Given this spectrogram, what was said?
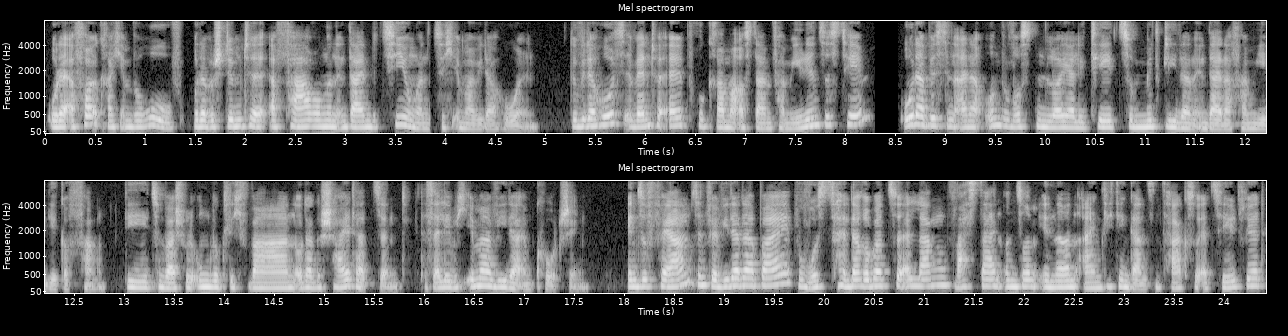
oder erfolgreich im Beruf oder bestimmte Erfahrungen in deinen Beziehungen sich immer wiederholen. Du wiederholst eventuell Programme aus deinem Familiensystem oder bist in einer unbewussten Loyalität zu Mitgliedern in deiner Familie gefangen, die zum Beispiel unglücklich waren oder gescheitert sind. Das erlebe ich immer wieder im Coaching. Insofern sind wir wieder dabei, Bewusstsein darüber zu erlangen, was da in unserem Inneren eigentlich den ganzen Tag so erzählt wird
